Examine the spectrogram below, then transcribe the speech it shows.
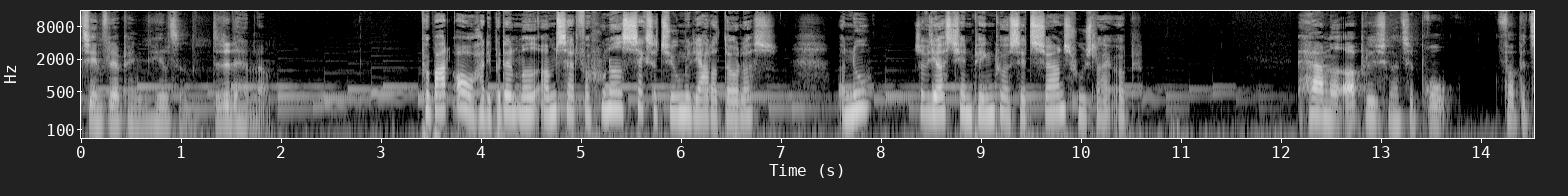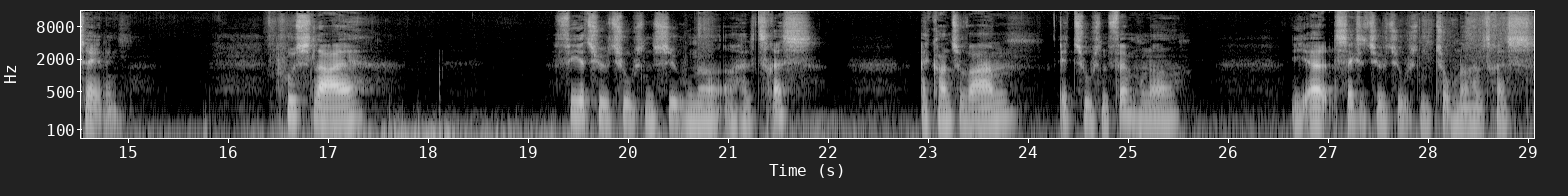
tjene flere penge hele tiden. Det er det, det handler om. På bare et år har de på den måde omsat for 126 milliarder dollars. Og nu så vil de også tjene penge på at sætte Sørens husleje op. Hermed oplysninger til brug for betaling. Husleje 24.750. Akonto varme 1.500. I alt 26.250.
